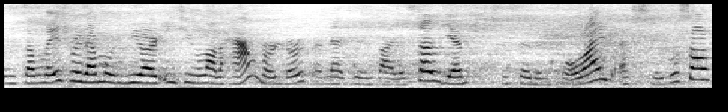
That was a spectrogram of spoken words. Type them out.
in some ways. For example, you are eating a lot of hamburgers, and that's inside the sodium, the sodium chloride, a table salt,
